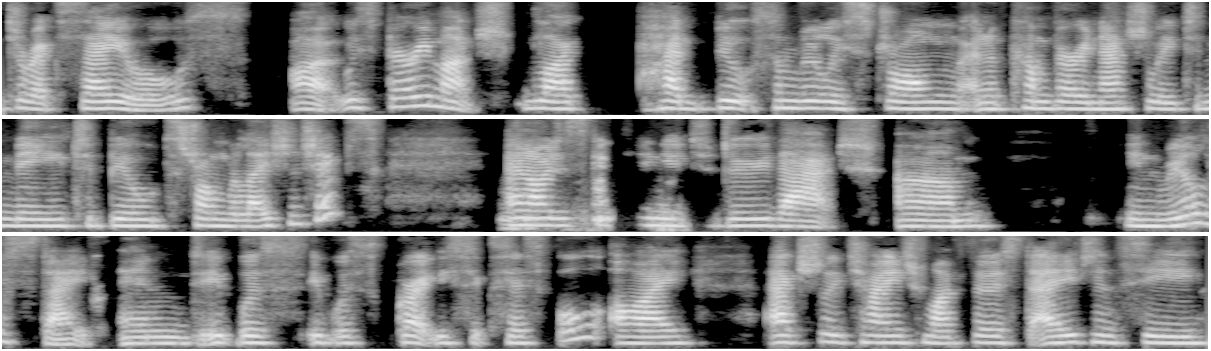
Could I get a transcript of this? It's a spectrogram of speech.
direct sales, uh, it was very much like had built some really strong and have come very naturally to me to build strong relationships. Mm-hmm. And I just continued to do that um, in real estate, and it was it was greatly successful. I actually changed my first agency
